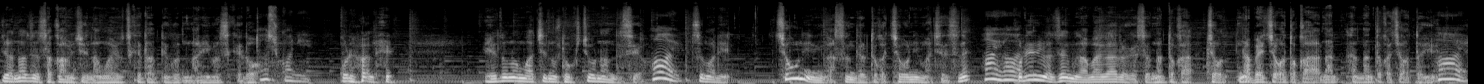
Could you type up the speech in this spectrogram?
じゃあなぜ坂道に名前を付けたということになりますけど確かに。これはね江戸の町の特徴なんですよはい。つまり町人が住んでるとか町人町ですねはいはい。これには全部名前があるわけですよなんとか町鍋町とかなんなんとか町というはい。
